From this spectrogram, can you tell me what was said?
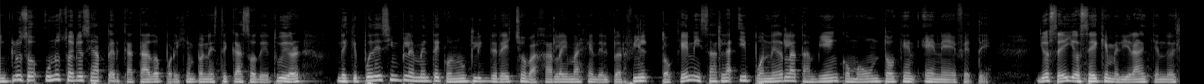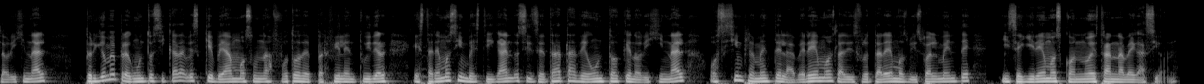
Incluso un usuario se ha percatado, por ejemplo en este caso de Twitter, de que puede simplemente con un clic derecho bajar la imagen del perfil, tokenizarla y ponerla también como un token NFT. Yo sé, yo sé que me dirán que no es la original, pero yo me pregunto si cada vez que veamos una foto de perfil en Twitter estaremos investigando si se trata de un token original o si simplemente la veremos, la disfrutaremos visualmente y seguiremos con nuestra navegación.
